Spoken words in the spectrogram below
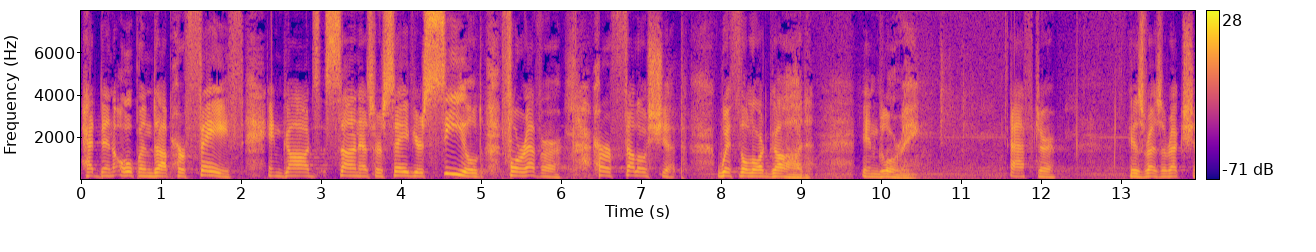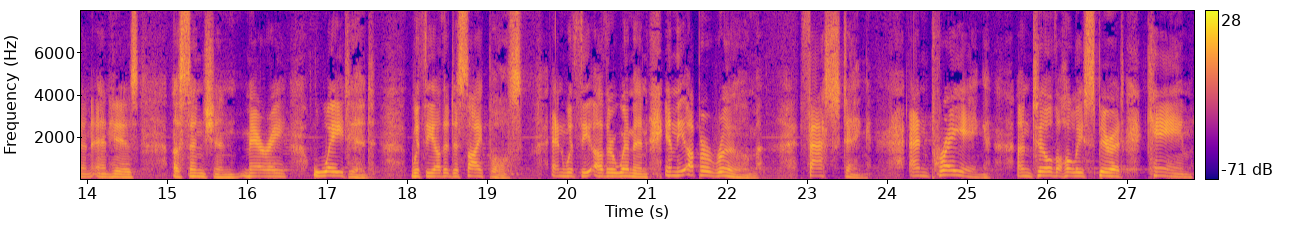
had been opened up. Her faith in God's Son as her Savior sealed forever her fellowship with the Lord God in glory. After his resurrection and his ascension, Mary waited with the other disciples and with the other women in the upper room, fasting and praying until the Holy Spirit came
